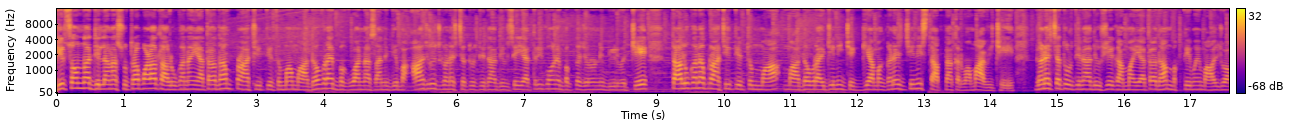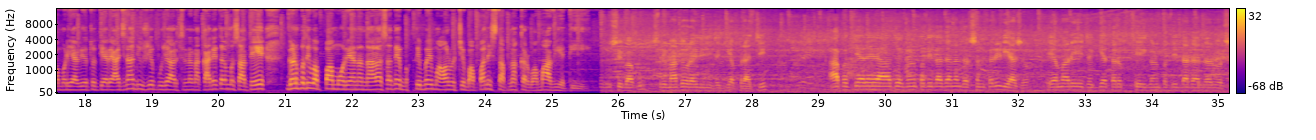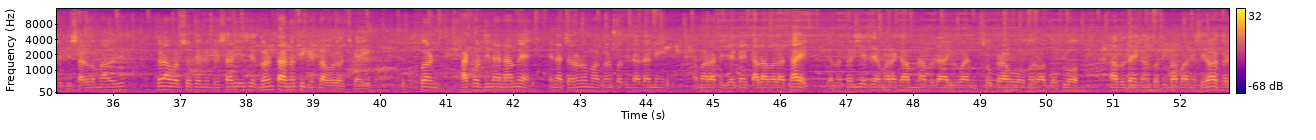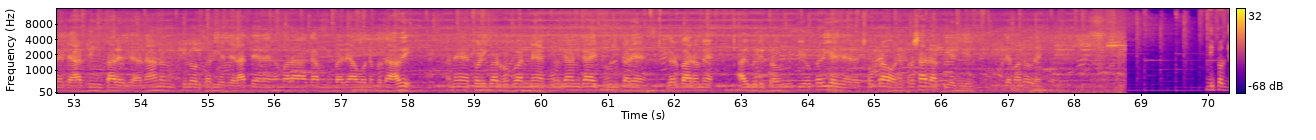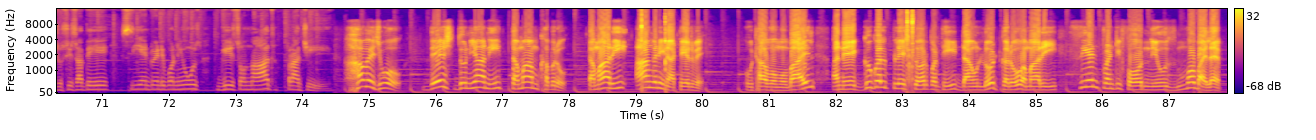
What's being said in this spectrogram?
ગીર સોમનાથ જિલ્લાના સુત્રાપાડા તાલુકાના યાત્રાધામ પ્રાચી તીર્થમાં માધવરાય ભગવાનના સાનિધ્યમાં આજરોજ ગણેશ ચતુર્થીના દિવસે યાત્રિકો અને ભક્તજનોની ભીડ વચ્ચે તાલુકાના પ્રાચી તીર્થમાં માધવરાયજીની જગ્યામાં ગણેશજીની સ્થાપના કરવામાં આવી છે. ગણેશ ચતુર્થીના દિવસે ગામમાં યાત્રાધામ ભક્તિમય માહોલ જોવા મળી આવ્યો હતો ત્યારે આજના દિવસે પૂજા અર્ચનાના કાર્યક્રમ સાથે ગણપતિ બાપ્પા મોર્યાના નારા સાથે ભક્તિમય માહોલ વચ્ચે બાપ્પાની સ્થાપના કરવામાં આવી હતી. શ્રી બાપુ, શ્રી માધવરાયજીની જગ્યા પ્રાચી. આપ અત્યારે આ જે ગણપતિ દાદાના દર્શન કરી રહ્યા છો, એ અમારી જગ્યા તરફથી ગણપતિ દાદા દર વર્ષે બેસાડવામાં આવે છે. ઘણા વર્ષોથી અમે બેસાડીએ છીએ. ગણતા નથી કેટલા વર્ષ થયા. એ પણ ઠાકોરજીના નામે એના ચરણોમાં ગણપતિ દાદાની અમારાથી જે કાંઈ કાલાવાલા થાય અમે કરીએ છીએ. અમારા ગામના બધા યુવાન છોકરાઓ, અમારો આ ગોખલો આ બધા ગણપતિ બાપાની સેવા કરે છે, આરતી ઉતારે છે અને આનંદ કિલોલ કરીએ છીએ. રાતે અમારા ગામની બારે આવો અને બધા આવી અને થોડીક વાર ભગવાનને ગુણગાન ગાય ધૂન કરે ગરબા રમે આવી બધી પ્રવૃત્તિઓ કરીએ છીએ અને છોકરાઓને પ્રસાદ આપીએ છીએ. જય માધવરાય દીપક જોશી સાથે CN twenty four news Gir Somnath Prachi. હવે જુઓ દેશ દુનિયાની તમામ ખબરો તમારી આંગળીના ટેરવે. ઉઠાવો મોબાઈલ અને ગૂગલ પ્લે સ્ટોર પરથી ડાઉનલોડ કરો અમારી CN twenty four news mobile app.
